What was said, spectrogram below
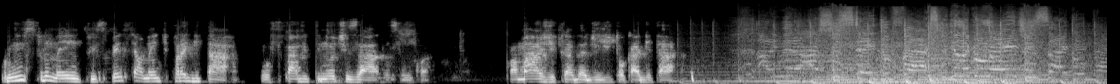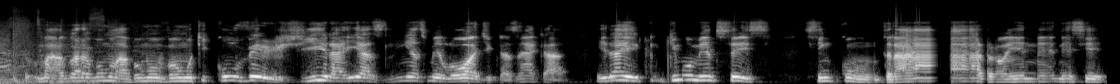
para um instrumento, especialmente para guitarra. Eu ficava hipnotizado assim com a, com a mágica da, de, de tocar guitarra. Agora vamos lá, vamos, vamos que convergir aí as linhas melódicas, né, cara? E daí, que momento vocês se encontraram aí nesse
